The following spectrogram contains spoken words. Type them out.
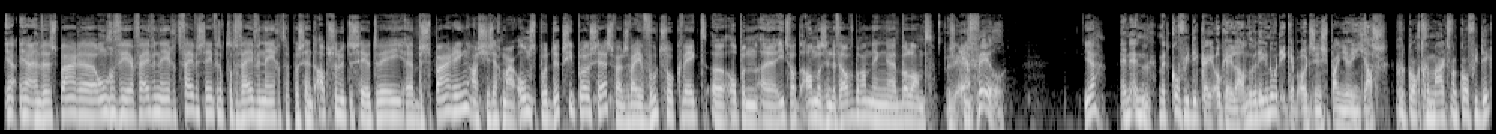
ja, ja, en we sparen ongeveer 95, 75 tot 95 procent absolute CO2-besparing. Als je zeg maar ons productieproces, waar, dus waar je voedsel kweekt, uh, op een, uh, iets wat anders in de velverbranding uh, belandt. Dat is echt ja. veel. Ja, en, en met koffiedik kan je ook hele andere dingen doen. Ik heb ooit eens in Spanje een jas gekocht, gemaakt van koffiedik.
